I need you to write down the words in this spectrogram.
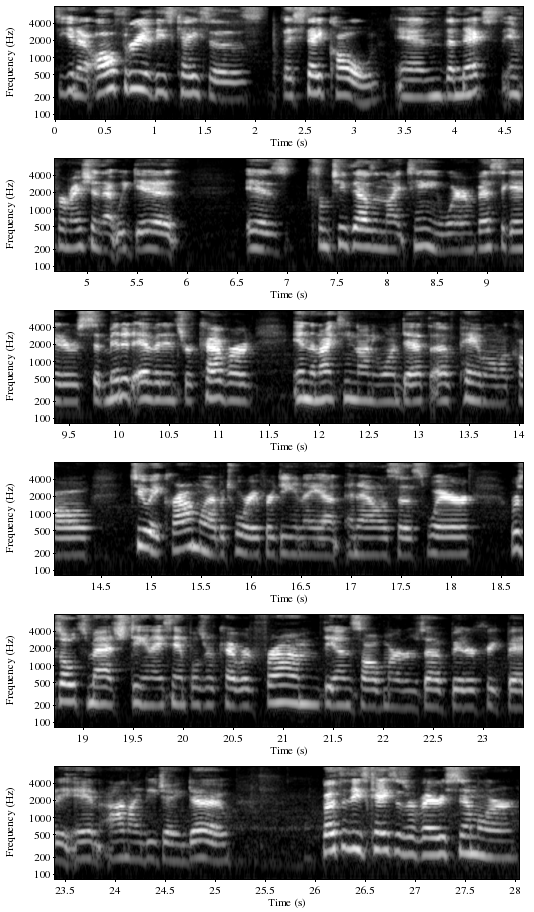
You know, all three of these cases they stay cold, and the next information that we get is from 2019, where investigators submitted evidence recovered in the 1991 death of Pamela McCall to a crime laboratory for DNA analysis, where results matched DNA samples recovered from the unsolved murders of Bitter Creek Betty and I 90 Jane Doe. Both of these cases are very similar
